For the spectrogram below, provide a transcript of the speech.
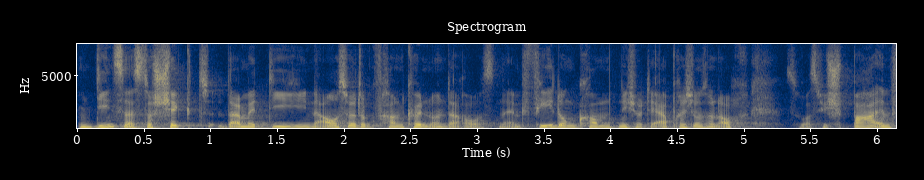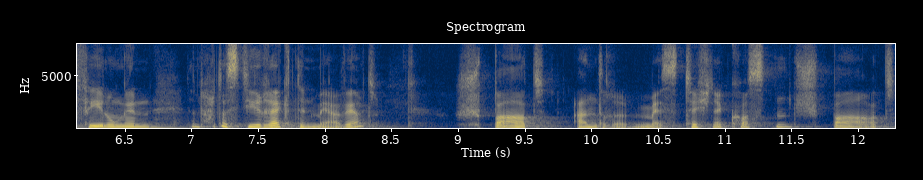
Dienstleister schickt, damit die eine Auswertung fahren können und daraus eine Empfehlung kommt, nicht nur die Abrechnung, sondern auch sowas wie Sparempfehlungen, dann hat es direkt einen Mehrwert, spart andere Messtechnikkosten, spart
